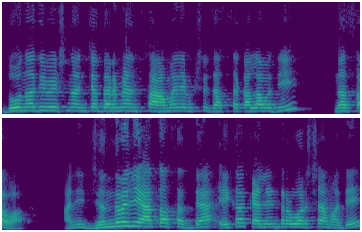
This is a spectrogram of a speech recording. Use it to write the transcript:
दोन अधिवेशनांच्या दरम्यान सहा महिन्यापेक्षा जास्त कालावधी नसावा. आणि जनरली आता सध्या एका कॅलेंडर वर्षामध्ये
